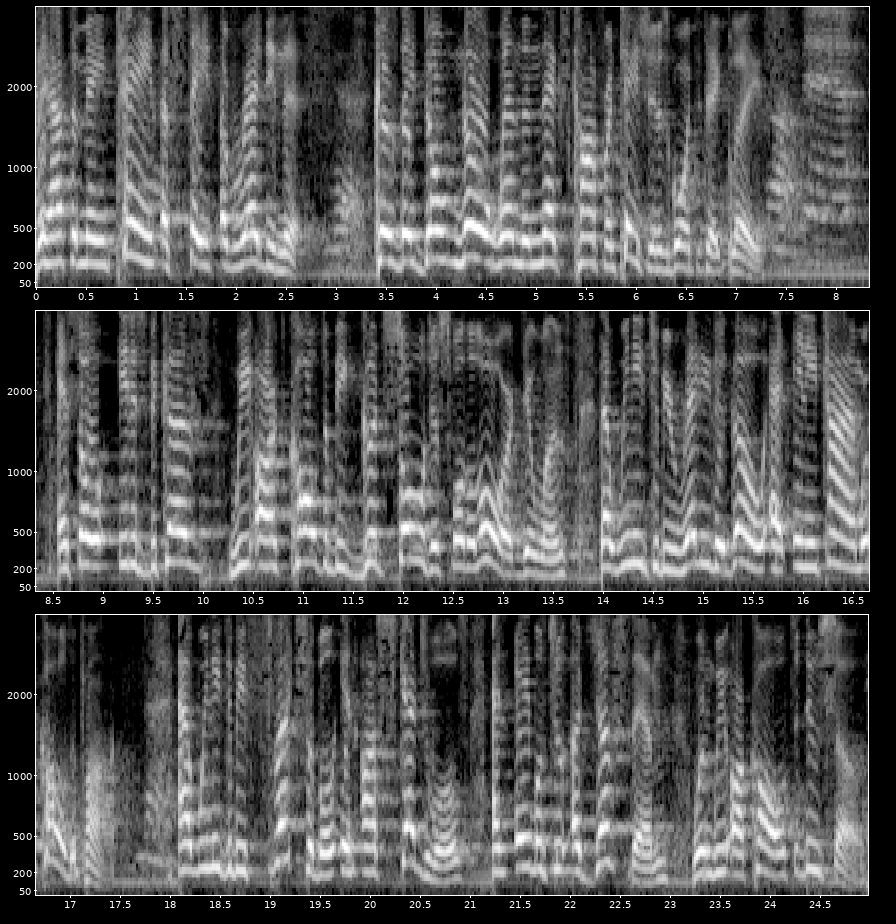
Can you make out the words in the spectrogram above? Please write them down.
They have to maintain a state of readiness because they don't know when the next confrontation is going to take place. And so it is because we are called to be good soldiers for the Lord, dear ones, that we need to be ready to go at any time we're called upon. And we need to be flexible in our schedules and able to adjust them when we are called to do so.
